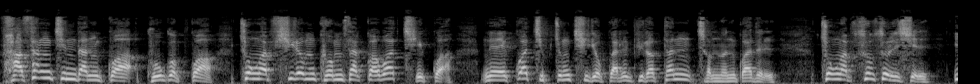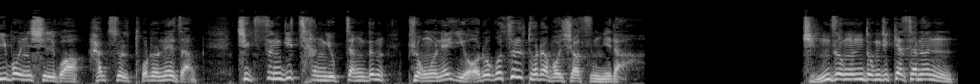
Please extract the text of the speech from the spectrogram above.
화상진단과 구급과 종합실험검사과와 치과, 내과 집중치료과를 비롯한 전문과들, 종합수술실, 입원실과 학술 토론회장, 직승기 착륙장 등 병원의 여러 곳을 돌아보셨습니다. 김정은 동지께서는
